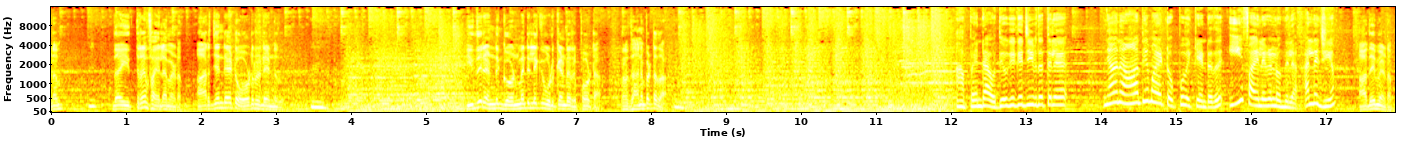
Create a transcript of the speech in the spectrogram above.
മാഡം. ഇതാ ഇത്രയും ഫയലാ മാഡം. അർജന്റായിട്ട് ഓർഡർ ഇടേണ്ടത്. ഇത് രണ്ടും ഗവൺമെന്റിലേക്ക് കൊടുക്കേണ്ട റിപ്പോർട്ടാ. പ്രധാനപ്പെട്ടതാ. അപ്പൊ എന്റെ ഔദ്യോഗിക ജീവിതത്തിൽ ഞാൻ ആദ്യമായിട്ട് ഒപ്പുവെക്കേണ്ടത് ഈ ഫയലുകളിൽ ഫയലുകളിലൊന്നില്ല അല്ലേ ജിയം? അതെ മാഡം.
